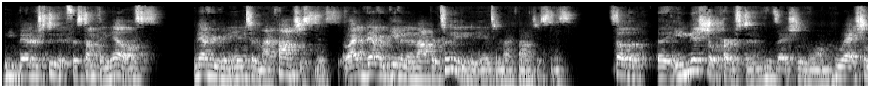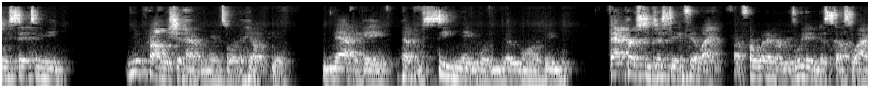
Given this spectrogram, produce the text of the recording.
be better suited for something else never even entered my consciousness. I'd never given an opportunity to enter my consciousness. So the, the initial person, who's actually a woman, who actually said to me, you probably should have a mentor to help you navigate, help you see maybe what you really want to do. That person just didn't feel like, for whatever reason, we didn't discuss why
